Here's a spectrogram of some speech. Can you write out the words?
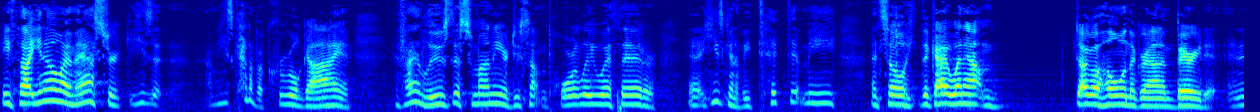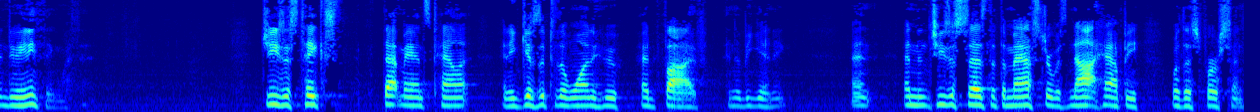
he thought, you know, my master, he's a, he's kind of a cruel guy, and if I lose this money or do something poorly with it, or uh, he's going to be ticked at me. And so the guy went out and dug a hole in the ground and buried it and didn't do anything. Jesus takes that man's talent and he gives it to the one who had five in the beginning. And, and then Jesus says that the master was not happy with this person.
